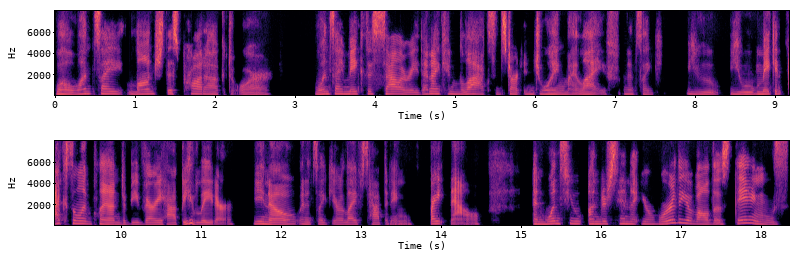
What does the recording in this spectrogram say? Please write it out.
well, once I launch this product or once I make this salary, then I can relax and start enjoying my life. And it's like you you make an excellent plan to be very happy later, you know? And it's like your life's happening right now. And once you understand that you're worthy of all those things,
